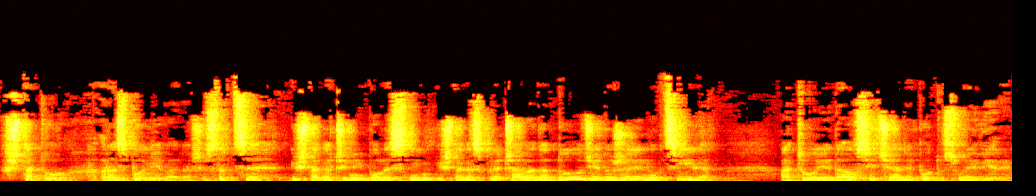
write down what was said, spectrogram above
šta to razboljeva naše srce i šta ga čini bolesnim i šta ga sprečava da dođe do željenog cilja, a to je da osjeća ljepotu svoje vjere.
